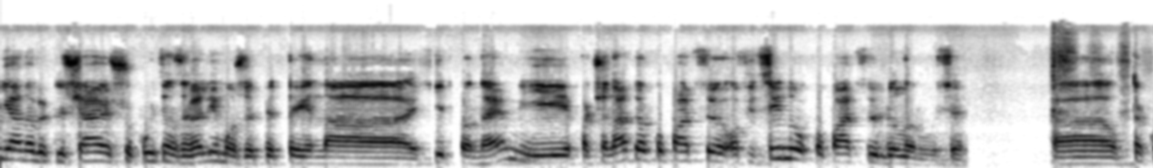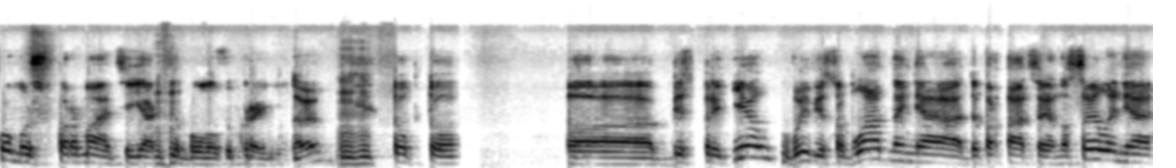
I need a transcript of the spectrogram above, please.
я не виключаю, що Путін взагалі може піти на хід конем і починати окупацію офіційну окупацію Білорусі е, в такому ж форматі, як це було з Україною, тобто е, безпреділ, вивіз обладнання, депортація населення.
